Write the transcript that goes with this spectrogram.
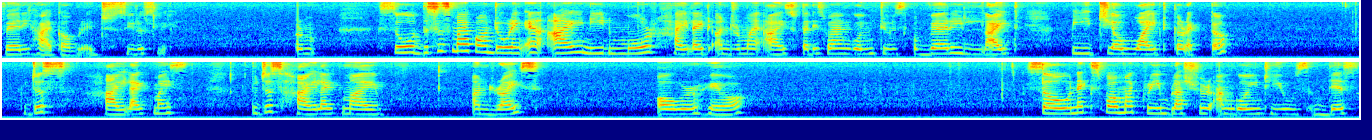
very high coverage seriously. So this is my contouring and I need more highlight under my eyes so that is why I'm going to use a very light peach or white corrector to just highlight my to just highlight my under eyes over here. So next for my cream blusher I'm going to use this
